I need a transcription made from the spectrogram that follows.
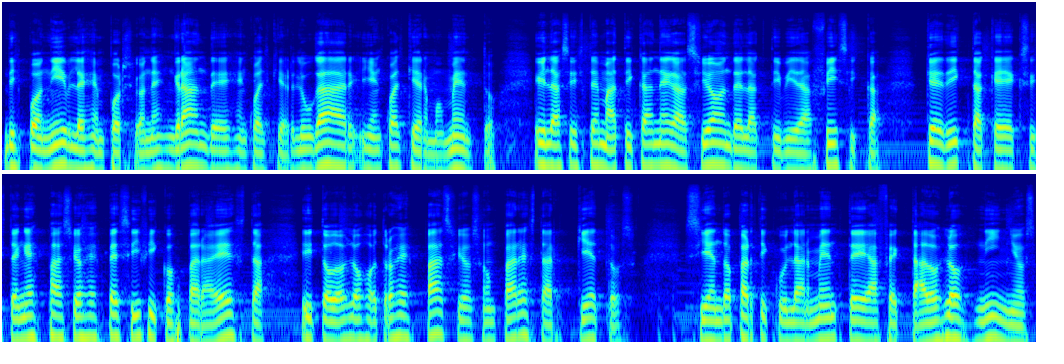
disponibles en porciones grandes en cualquier lugar y en cualquier momento, y la sistemática negación de la actividad física que dicta que existen espacios específicos para esta y todos los otros espacios son para estar quietos, siendo particularmente afectados los niños,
